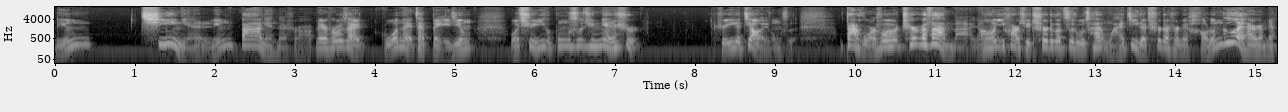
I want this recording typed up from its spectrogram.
零七年、零八年的时候，那时候在国内，在北京，我去一个公司去面试，是一个教育公司。大伙儿说吃个饭吧，然后一块儿去吃了个自助餐。我还记得吃的是那好伦哥呀，还是什么呀？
